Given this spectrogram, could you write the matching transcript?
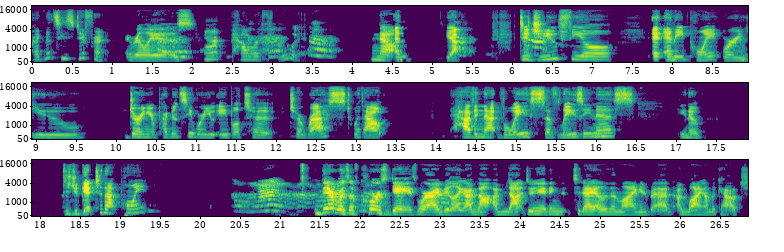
pregnancy's different. It really is. You can't power through it. No. And yeah. Did you feel at any point where you during your pregnancy were you able to to rest without having that voice of laziness? You know did you get to that point? There was of course days where i'd be like i'm not i'm not doing anything today other than lying in bed. I'm lying on the couch.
